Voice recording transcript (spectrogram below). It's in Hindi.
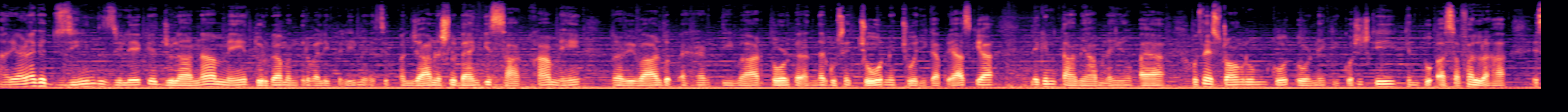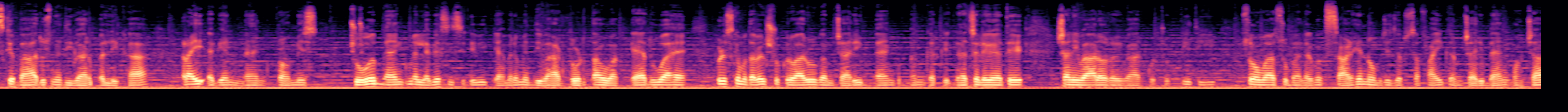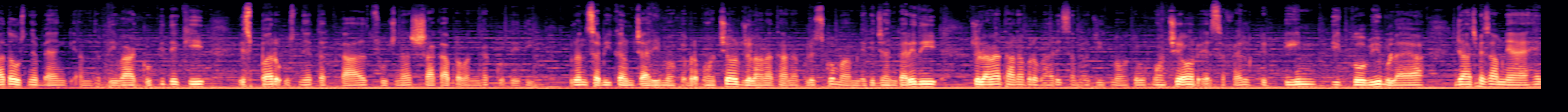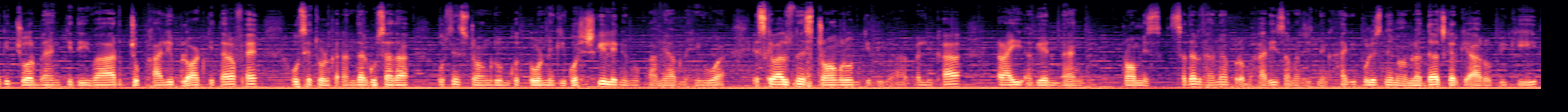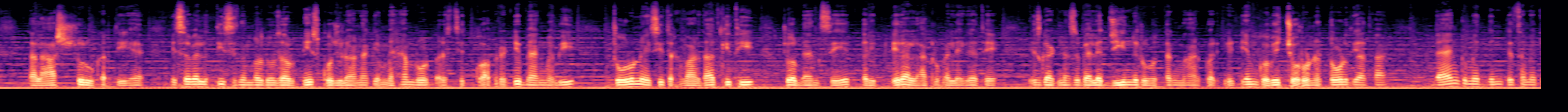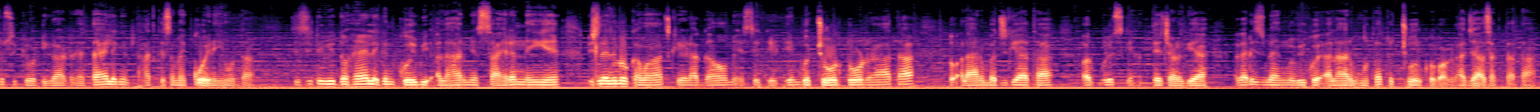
हरियाणा के जींद ज़िले के जुलाना में दुर्गा मंदिर वाली गली में स्थित पंजाब नेशनल बैंक की शाखा में रविवार दोपहर दीवार तोड़कर अंदर घुसे चोर ने चोरी का प्रयास किया, लेकिन कामयाब नहीं हो पाया। उसने स्ट्रांग रूम को तोड़ने की कोशिश की, किंतु असफल रहा। इसके बाद उसने दीवार पर लिखा ट्राई अगेन बैंक प्रॉमिस चोर बैंक में लगे सीसीटीवी कैमरे में दीवार तोड़ता हुआ कैद हुआ है, पुलिस के मुताबिक शुक्रवार को कर्मचारी बैंक बंद करके घर चले गए थे। शनिवार और रविवार को छुट्टी थी। सोमवार सुबह लगभग साढ़े नौ बजे जब सफ़ाई कर्मचारी बैंक पहुँचा तो उसने बैंक के अंदर दीवार टूटी देखी। इस पर उसने तत्काल सूचना शाखा प्रबंधक को दे दी। तुरंत सभी कर्मचारी मौके पर पहुँचे और जुलाना थाना पुलिस को मामले की जानकारी दी। जुलाना थाना प्रभारी समरजीत मौके पर पहुँचे और एसएफएल की टीम को भी बुलाया। जाँच में सामने आया है कि चोर बैंक की दीवार जो खाली प्लॉट की तरफ़ है उसे तोड़कर अंदर घुसा था। उसने स्ट्रॉन्ग रूम को तोड़ने की कोशिश की, लेकिन वो कामयाब नहीं हुआ। इसके बाद उसने स्ट्रॉन्ग रूम की दीवार पर लिखा ट्राई अगेन बैंक प्रॉमिस सदर थाना प्रभारी समरजीत ने कहा कि पुलिस ने मामला दर्ज करके आरोपी की तलाश शुरू कर दी है। इससे पहले तीस सितंबर 2019 को जुलाना के महम रोड पर स्थित कोऑपरेटिव बैंक में भी चोरों ने इसी तरह वारदात की थी। चोर बैंक से करीब तेरह लाख रुपए ले गए थे। इस घटना से पहले जींद रोहतक मार्ग पर एटीएम को भी चोरों ने तोड़ दिया था। बैंक में दिन के समय तो सिक्योरिटी गार्ड रहता है, लेकिन रात के समय कोई नहीं होता। सीसीटीवी तो है, लेकिन कोई भी अलार्म या सायरन नहीं है। पिछले दिनों कमाज खेड़ा गाँव में स्थित एटीएम को चोर तोड़ रहा था तो अलार्म बज गया था और पुलिस के हत्थे चढ़ गया। अगर इस बैंक में भी कोई अलार्म होता तो चोर को पकड़ा जा सकता था।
